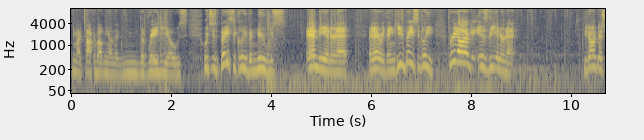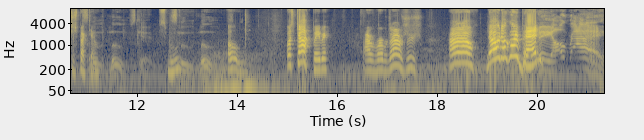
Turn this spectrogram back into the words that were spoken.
He might talk about me on the the radios, which is basically the news and the internet and everything. He's basically Three Dog is the internet. You don't disrespect Smooth him. moves, kid. Smooth? Smooth moves. Oh. Let's talk, baby. Don't. No, don't go to bed. Hey, all right.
